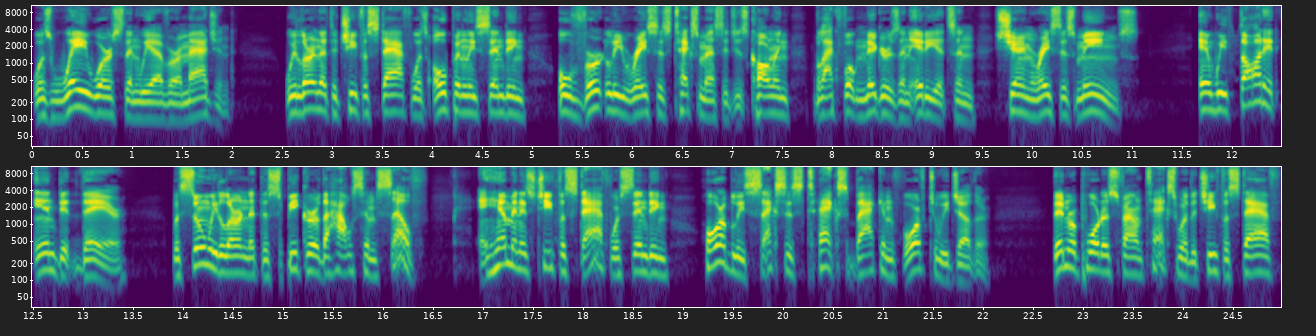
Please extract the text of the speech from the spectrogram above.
was way worse than we ever imagined. We learned that the chief of staff was openly sending overtly racist text messages, calling black folk niggers and idiots, and sharing racist memes. And we thought it ended there, but soon we learned that the Speaker of the House himself and him and his chief of staff were sending horribly sexist texts back and forth to each other. Then reporters found texts where the chief of staff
